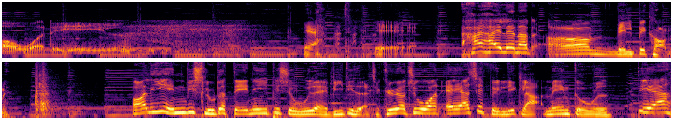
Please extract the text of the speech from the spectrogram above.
over det hele. Ja. Øh, hej, hej, Lennart, og velbekomme. Og lige inden vi slutter denne episode af Vidigheder til køreturen, er jeg selvfølgelig klar med en gåde. Det er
